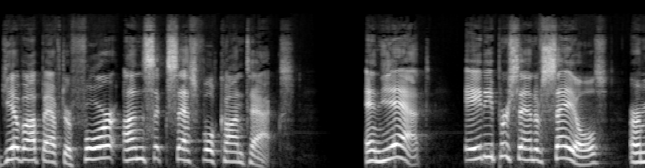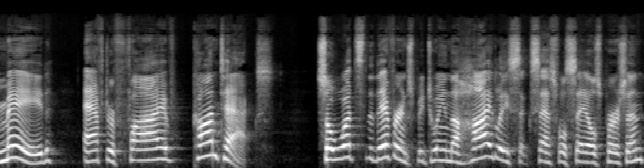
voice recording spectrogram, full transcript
give up after four unsuccessful contacts? And yet, 80% of sales are made after five contacts. So, what's the difference between the highly successful salesperson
